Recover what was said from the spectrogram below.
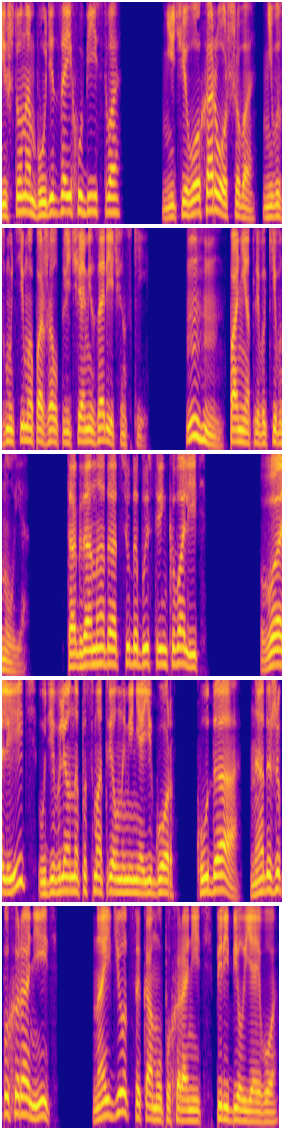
и что нам будет за их убийство? Ничего хорошего, невозмутимо пожал плечами Зареченский. Угу, понятливо кивнул я. Тогда надо отсюда быстренько валить. Валить? Удивленно посмотрел на меня Егор. Куда? Надо же похоронить. Найдется кому похоронить, перебил я его.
